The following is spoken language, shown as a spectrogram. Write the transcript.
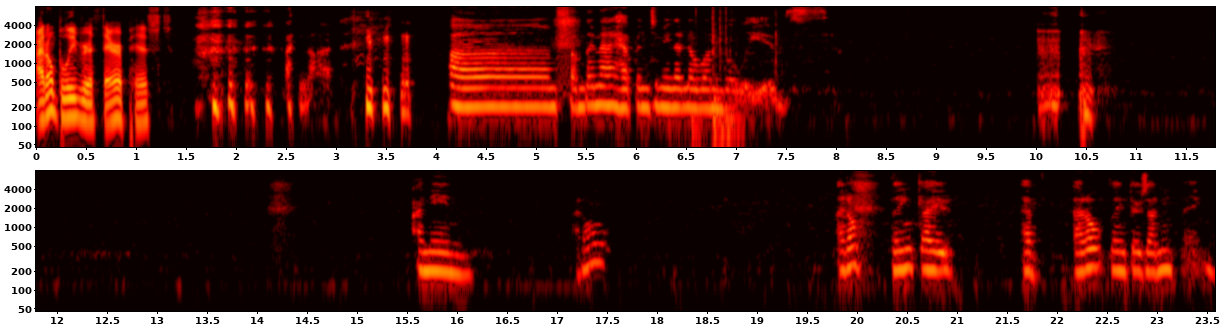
I don't believe you're a therapist. I'm not. um, something that happened to me that no one believes. I mean, I don't. I don't think I have. I don't think there's anything.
